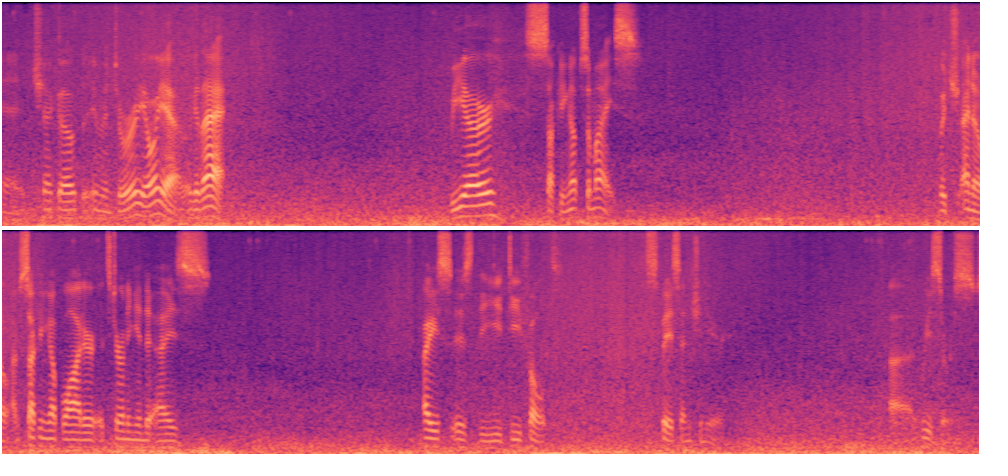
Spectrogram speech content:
And check out the inventory. Oh yeah, look at that. We are sucking up some ice. Which, I know, I'm sucking up water, it's turning into ice. Ice is the default space engineer uh, resource.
